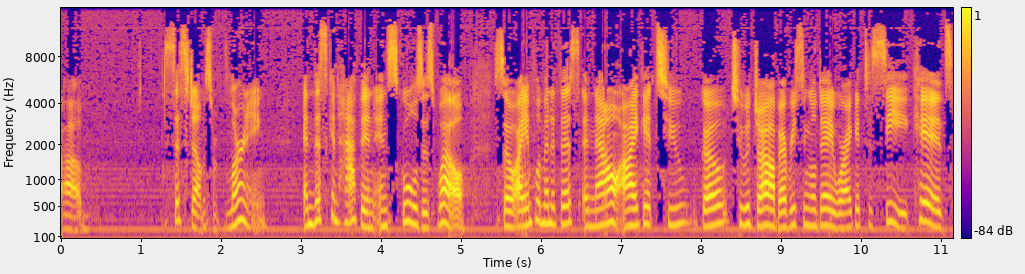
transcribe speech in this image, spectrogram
um, systems of learning. And this can happen in schools as well. So I implemented this, and now I get to go to a job every single day where I get to see kids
